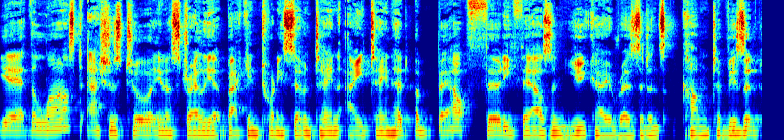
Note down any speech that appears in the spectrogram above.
Yeah, the last Ashes tour in Australia back in 2017 18 had about 30,000 UK residents come to visit,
